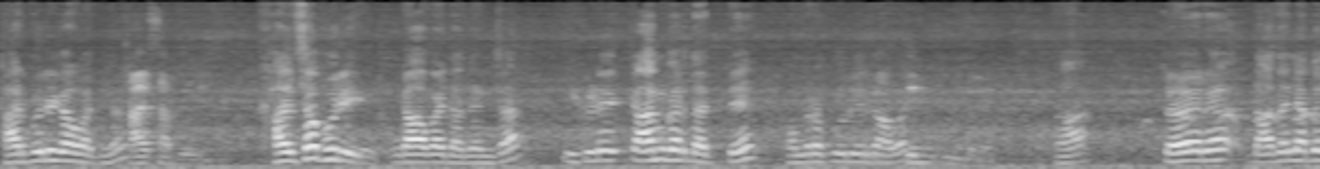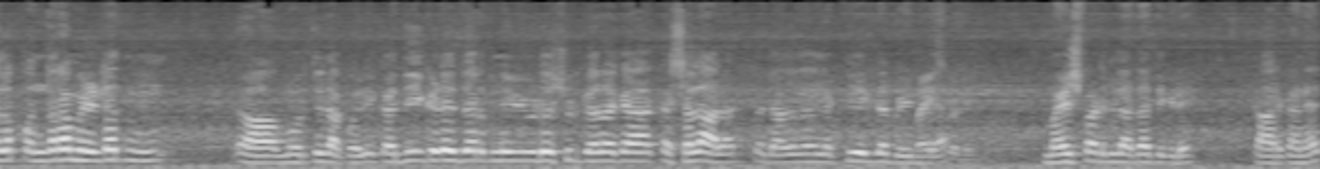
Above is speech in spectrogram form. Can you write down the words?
खारपुरी गावात ना? खालसापुरी गाव आहे दादांचा. इकडे काम करतात ते अमरापुरी गावात तीन किलोमीटर आहे. हा. तर दादाने आपल्याला पंधरा मिनिटात मूर्ती दाखवली. कधी इकडे जर तुम्ही व्हिडिओ शूट करा का कशाला आलात तर दादांना नक्की एकदा भेट महेश द्या. पाटील महेश पाटील दादा तिकडे कारखान्यात.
